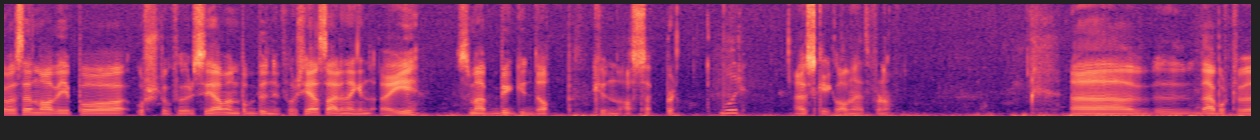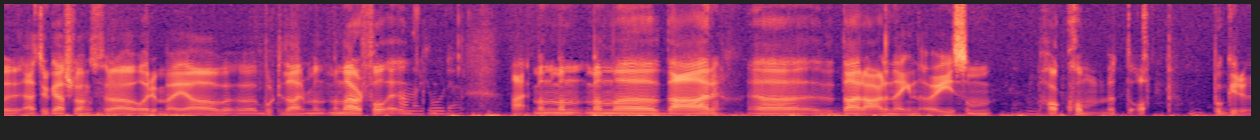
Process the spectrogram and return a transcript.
skal vi se, Nå er vi på Oslofjordsida, men på Bunnefjordsida så er det en egen øy som er bygd opp kun av søppel. Hvor? Jeg husker ikke hva den heter for noe. Uh, det er borte Jeg tror ikke det er så langt fra Ormøya borti der, men, men, det er i hvert fall Aner ikke hvor det er. Nei, men, men, men uh, der, uh, der er det en egen øy som har kommet opp pga.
